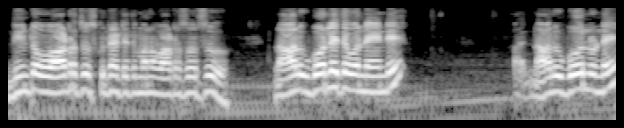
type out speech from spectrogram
దీంట్లో వాటర్ చూసుకున్నట్టయితే మనం వాటర్ సోర్సు నాలుగు బోర్లు అయితే ఉన్నాయండి. నాలుగు బోర్లు ఉన్నాయి.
